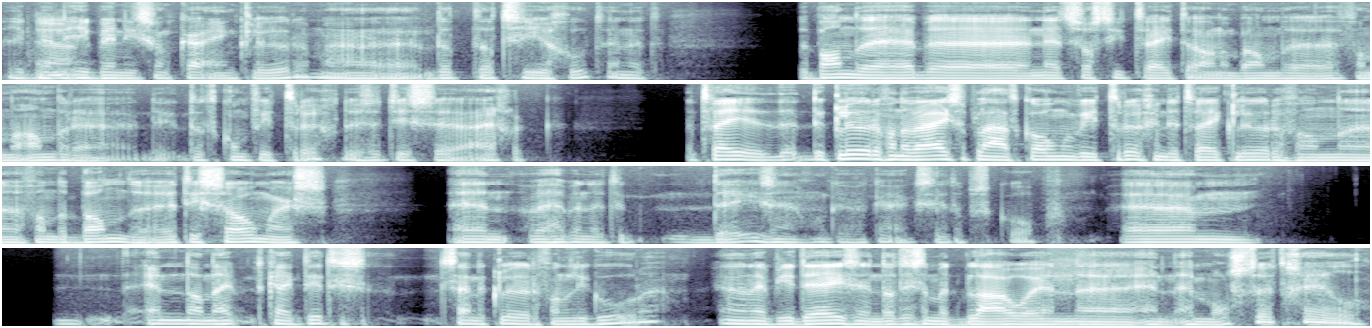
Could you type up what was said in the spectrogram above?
Ik ben, Ja. ik ben niet zo'n K in kleuren, maar eh, dat, dat zie je goed. En het, de banden hebben, net zoals die twee tonenbanden van de andere, dat komt weer terug. Dus het is eh, eigenlijk... De, twee, de, de kleuren van de wijzerplaat komen weer terug in de twee kleuren van, eh, van de banden. Het is zomers. En we hebben natuurlijk deze. Moet ik even kijken, ik zit op zijn kop. Ehm, en dan heb, kijk, dit is, zijn de kleuren van Liguren. En dan heb je deze, en dat is dan met blauw en, eh en, en mosterdgeel.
